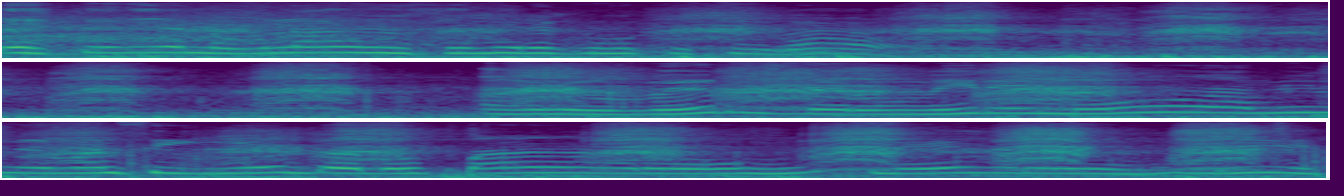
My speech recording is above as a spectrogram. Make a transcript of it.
Este día nublado se mira como que se va a llover, pero miren, no, a mí me van siguiendo los pájaros negros, miren.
